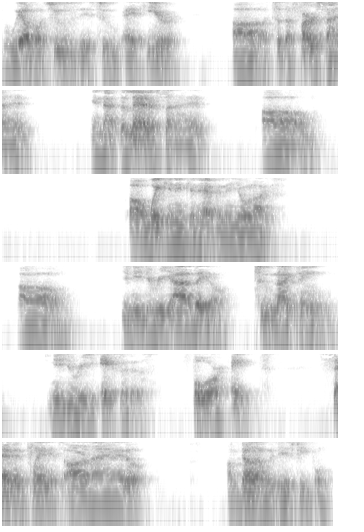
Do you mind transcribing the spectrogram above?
Whoever chooses to adhere uh, to the first sign and not the latter sign, um, awakening can happen in your life. Um, you need to read Isaiah 2.19. You need to read Exodus 4, 8. Seven planets are lining up. I'm done with these people.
